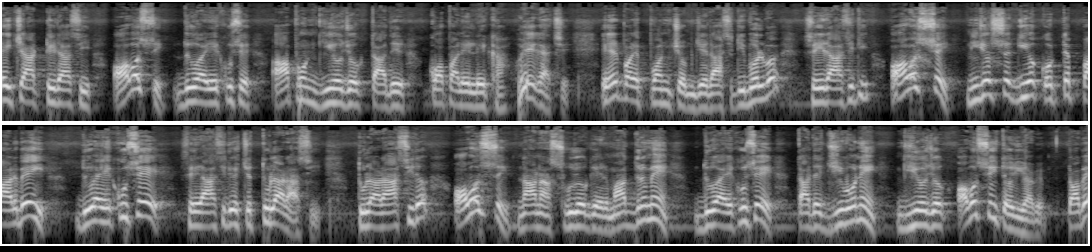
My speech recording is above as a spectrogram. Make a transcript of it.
এই চারটি রাশি অবশ্যই দু হাজার একুশে আপন গৃহযোগ তাদের কপালে লেখা হয়ে গেছে। এরপরে পঞ্চম যে রাশিটি বলব, সেই রাশিটি অবশ্যই নিজস্ব গৃহ করতে পারবেই। দু হাজার একুশে সেই রাশিটি হচ্ছে তুলা রাশি। তুলা রাশিরও অবশ্যই নানা সুযোগের মাধ্যমে দু একুশে তাদের জীবনে গৃহযোগ অবশ্যই তৈরি হবে। তবে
